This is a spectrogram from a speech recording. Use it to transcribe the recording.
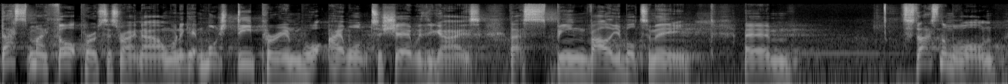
That's my thought process right now. I'm going to get much deeper in what I want to share with you guys. That's been valuable to me. Um, so that's number one.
